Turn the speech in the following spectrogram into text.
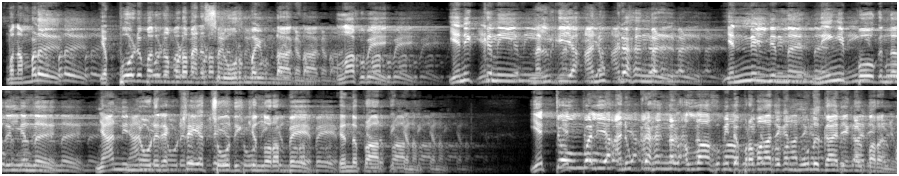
അപ്പൊ നമ്മൾ എപ്പോഴും അത് നമ്മുടെ മനസ്സിൽ ഓർമ്മയുണ്ടാകണം. അള്ളാഹുവേ എനിക്ക് നീ നൽകിയ അനുഗ്രഹങ്ങൾ എന്നിൽ നിന്ന് നീങ്ങിപ്പോകുന്നതിൽ നിന്ന് ഞാൻ നിന്നോട് രക്ഷയെ ചോദിക്കുന്നു റബ്ബേ എന്ന് പ്രാർത്ഥിക്കണം. ഏറ്റവും വലിയ അനുഗ്രഹങ്ങൾ അള്ളാഹുവിന്റെ പ്രവാചകൻ മൂന്ന് കാര്യങ്ങൾ പറഞ്ഞു.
